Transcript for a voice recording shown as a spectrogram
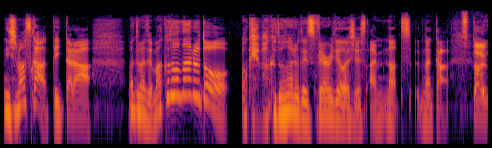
にしますかって言ったら、待って待って、マクドナルド、okay, マクドナルド is very delicious. I'm not, なんか。I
